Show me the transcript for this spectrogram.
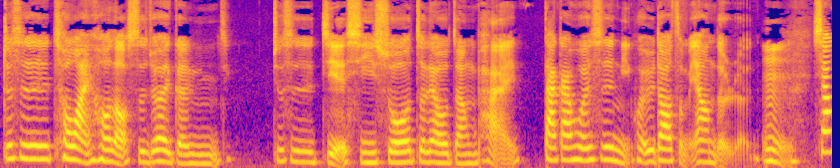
就是抽完以后，老师就会跟就是解析说这六张牌大概会是你会遇到怎么样的人。嗯像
